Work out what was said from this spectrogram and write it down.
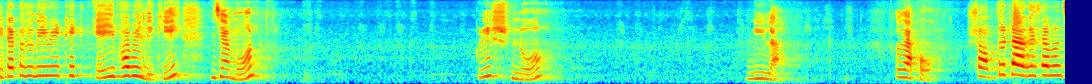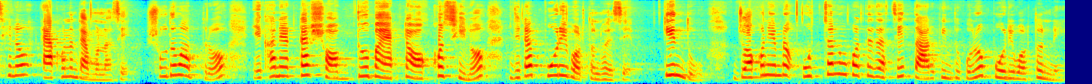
এটাকে যদি আমি ঠিক এইভাবে লিখি, যেমন কৃষ্ণ নীলা তো দেখো শব্দটা আগে যেমন ছিল, এখনও তেমন আছে। শুধুমাত্র এখানে একটা শব্দ বা একটা অক্ষর ছিল যেটা পরিবর্তন হয়েছে। কিন্তু যখনই আমরা উচ্চারণ করতে যাচ্ছি, তার কিন্তু কোনো পরিবর্তন নেই।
